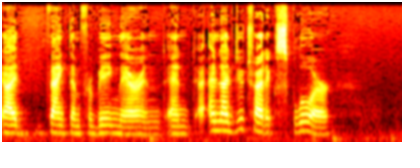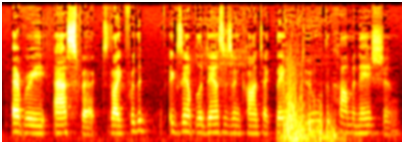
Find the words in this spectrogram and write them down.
I thank them for being there, and, and, and I do try to explore every aspect. Like, for the example of Dancers in Contact, they would do the combination,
